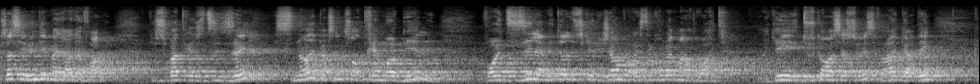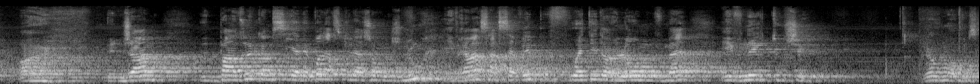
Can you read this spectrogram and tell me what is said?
Ça, c'est une des manières de faire, qui est souvent très utilisée. Sinon, les personnes qui sont très mobiles vont utiliser la méthode où les jambes vont rester complètement droites. OK? Et tout ce qu'on va s'assurer, c'est vraiment de garder une jambe une pendule comme s'il n'y avait pas d'articulation au genou et vraiment ça servait pour fouetter d'un long mouvement et venir toucher. Je vais vous montrer ça.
